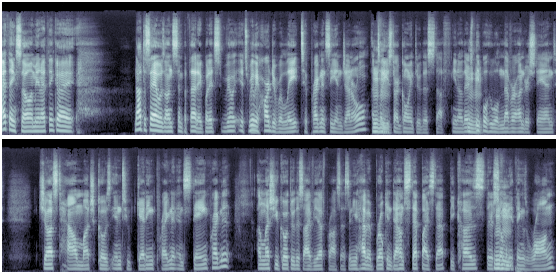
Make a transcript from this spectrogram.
I think so. I mean, I think I, not to say I was unsympathetic, but it's really it's really hard to relate to pregnancy in general until Mhm. you start going through this stuff. You know, there's Mhm. people who will never understand just how much goes into getting pregnant and staying pregnant unless you go through this IVF process and you have it broken down step by step because there's so many things wrong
